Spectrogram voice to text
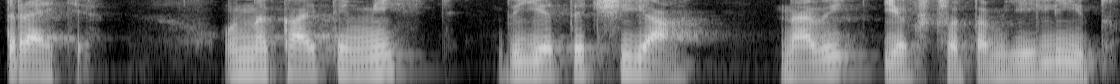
Третє. Уникайте місць, де є течія, навіть якщо там є лід.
